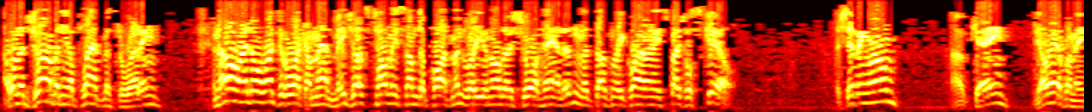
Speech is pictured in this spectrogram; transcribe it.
I want a job in your plant, Mr. Redding. No, I don't want you to recommend me. Just tell me some department where you know they're short-handed and it doesn't require any special skill. The shipping room? Okay. You'll hear from me.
